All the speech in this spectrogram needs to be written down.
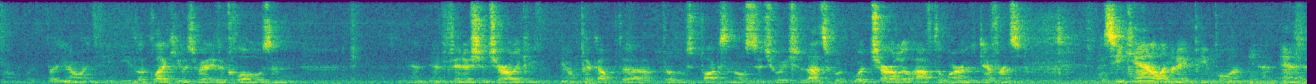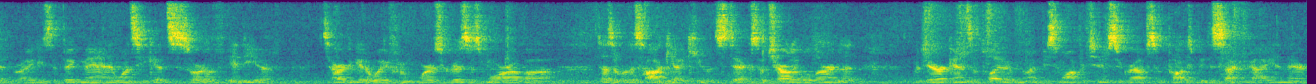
But, but, you know, he, he looked like he was ready to close and, and, and finish, and Charlie can, you know, pick up the, the loose pucks in those situations. That's what, what Charlie will have to learn, the difference, is he can eliminate people and, and end it, right? He's a big man, and once he gets sort of India, it's hard to get away from, whereas Grizz is more of a, does it with his hockey IQ and stick. So Charlie will learn that when Derek ends a play, there might be some opportunities to grab some pucks, be the second guy in there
